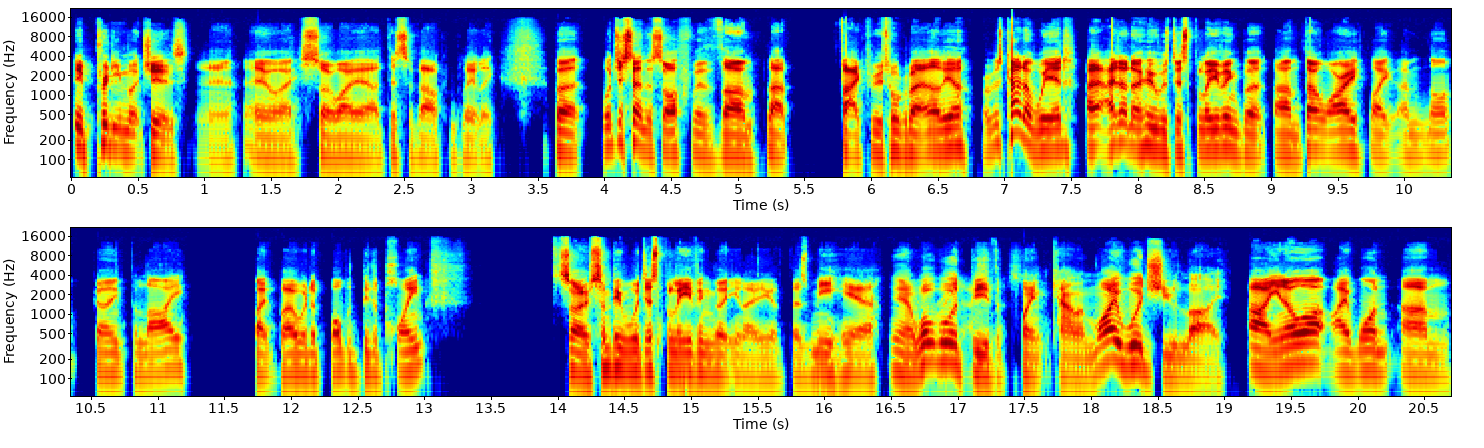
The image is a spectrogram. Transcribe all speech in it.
it pretty much is. Yeah. Anyway, so I uh, disavow completely. But we'll just end this off with um that fact we were talking about earlier. It was kind of weird. I, I don't know who was disbelieving, but um don't worry. Like I'm not going to lie. Like what would what would be the point? So some people were disbelieving that you know there's me here. Yeah. What would be the point, Callum? Why would you lie? Oh, you know what? I want um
